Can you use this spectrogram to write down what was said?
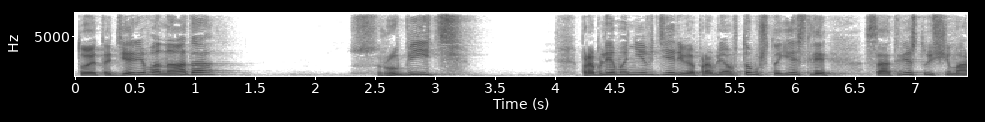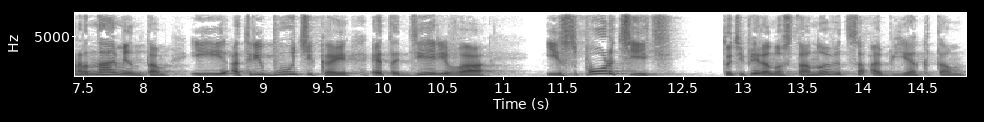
то это дерево надо срубить. Проблема не в дереве, а проблема в том, что если соответствующим орнаментом и атрибутикой это дерево испортить, то теперь оно становится объектом,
